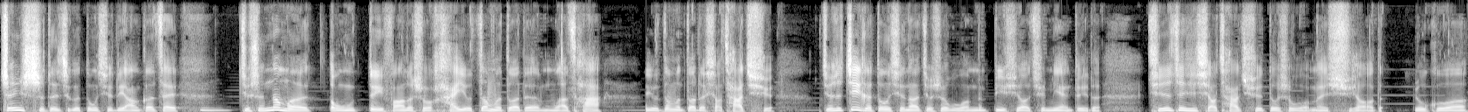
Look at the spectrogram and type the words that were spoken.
真实的这个东西，两个在嗯就是那么懂对方的时候，还有这么多的摩擦，有这么多的小插曲，就是这个东西呢，就是我们必须要去面对的。其实这些小插曲都是我们需要的。如果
